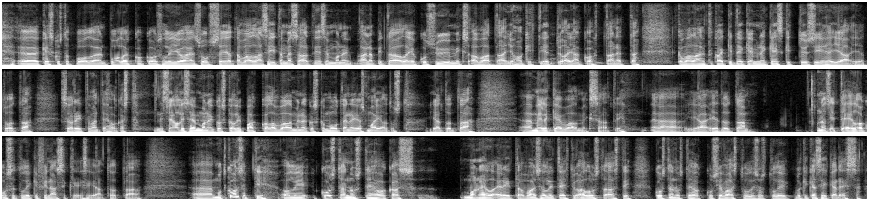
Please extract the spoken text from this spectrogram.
keskustapuolueen puoluekokous oli Joensuussa ja tavallaan siitä me saatiin semmoinen, aina pitää olla joku syy, miksi avataan johonkin tiettyyn ajankohtaan, että tavallaan kaikki tekeminen keskittyy siihen ja, ja tuota, se on riittävän tehokasta. Niin se oli semmoinen, koska oli pakko olla valmiina, koska muuten ei olisi majoitusta ja tota, melkein valmiiksi saatiin. Ja, ja tota, no sitten elokuussa tulikin finanssikriisi ja tota, mutta konsepti oli kustannustehokas monella eri tavoin. Se oli tehty alusta asti. Kustannustehokkuus ja vastuullisuus tuli käsi kädessä.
